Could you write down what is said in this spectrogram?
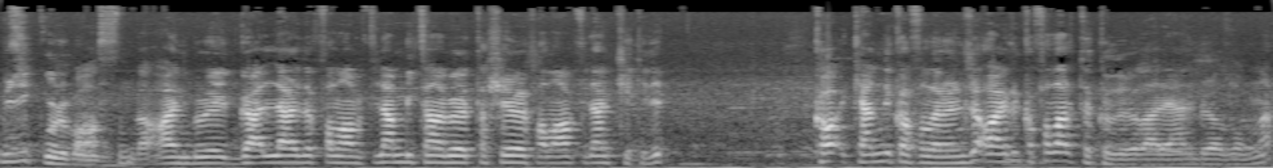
müzik grubu aslında. Hani böyle gallerde falan filan bir tane böyle taş eve falan filan çekilip ka- kendi kafalarınca ayrı kafalar takılıyorlar yani biraz onlar.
